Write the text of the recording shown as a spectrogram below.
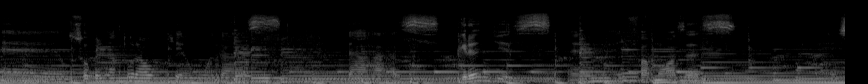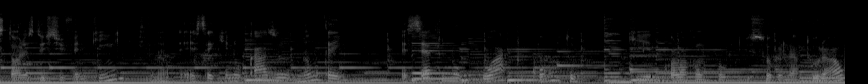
é, o sobrenatural, que é uma das, das grandes é, e famosas histórias do Stephen King. Né? Esse aqui, no caso, não tem. Exceto no quarto conto, que ele coloca um pouco de sobrenatural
